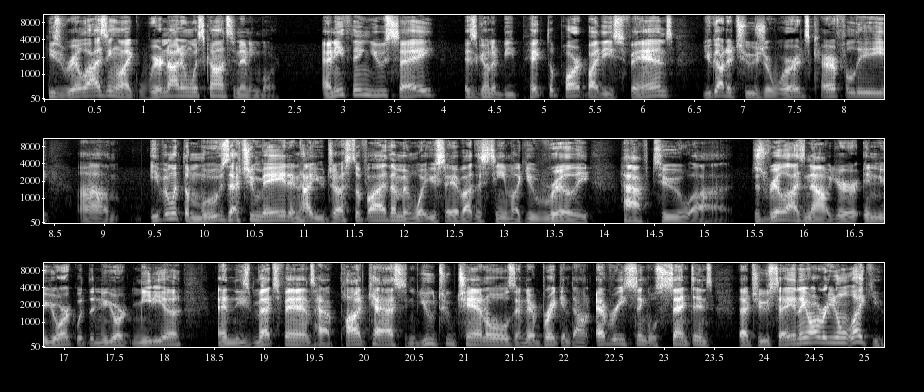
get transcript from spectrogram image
he's realizing like we're not in Wisconsin anymore. Anything you say is going to be picked apart by these fans. You got to choose your words carefully. Um, even with the moves that you made and how you justify them and what you say about this team, like you really have to uh, just realize now you're in New York with the New York media, and these Mets fans have podcasts and YouTube channels, and they're breaking down every single sentence that you say, and they already don't like you.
